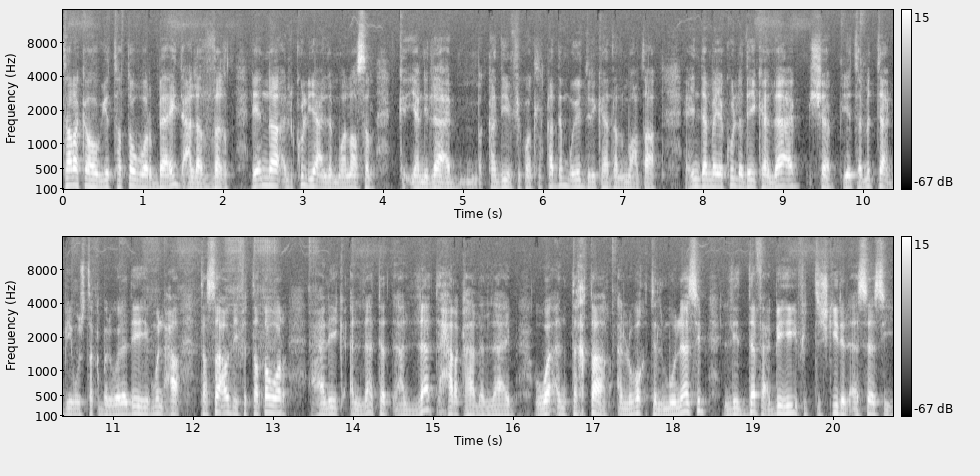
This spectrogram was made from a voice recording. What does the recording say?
تركه يتطور بعيد على الضغط لأن الكل يعلم وناصر يعني لاعب قديم في كرة القدم ويدرك هذا المعطى. عندما يكون لديك لاعب شاب يتمتع بمستقبل ولديه منحى تصاعدي في التطور عليك أن لا لا تحرق هذا اللاعب وأن تختار الوقت المناسب للدفع به في التشكيل الأساسي.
